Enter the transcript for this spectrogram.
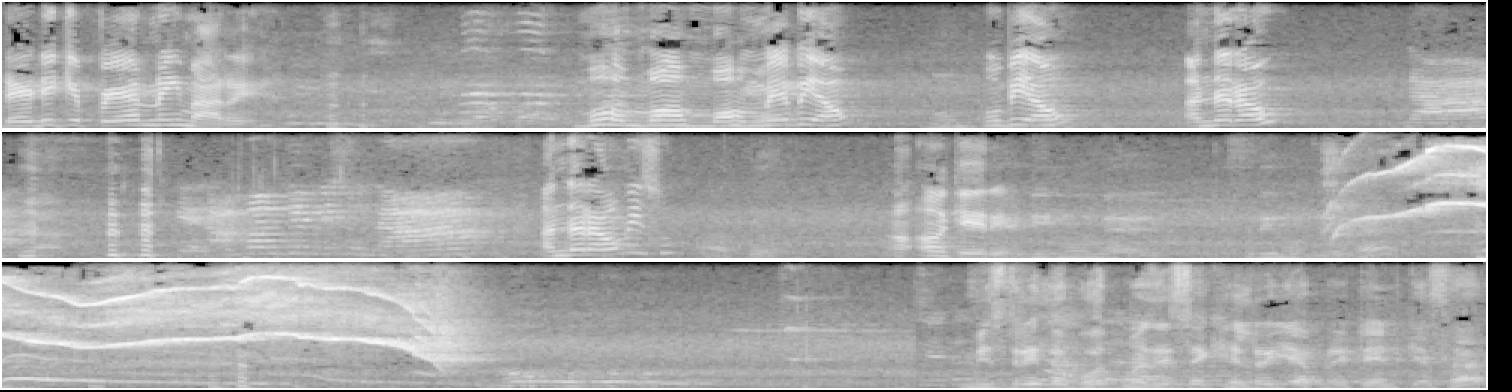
डैडी के पैर नहीं मारे मोह मोह मैं भी आऊँ मैं भी आऊँ अंदर आऊँ अंदर आऊँ मिसू ओके रे फ्री हो गया है। मिस्त्री तो बहुत मज़े से खेल रही है अपने टेंट के साथ।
